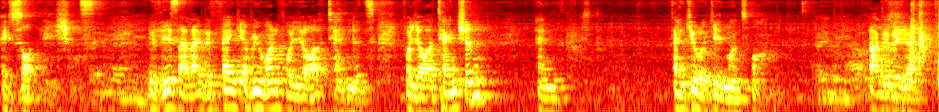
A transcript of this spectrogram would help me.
exalt nations. Amen. With this, I'd like to thank everyone for your attendance, for your attention, and thank you again once more. Amen. Hallelujah.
